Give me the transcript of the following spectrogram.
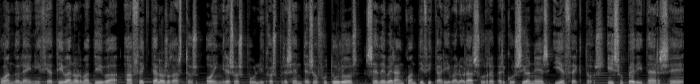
cuando la iniciativa normativa afecte a los gastos o ingresos públicos presentes o futuros, se deberán cuantificar y valorar sus repercusiones y efectos, y supeditarse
